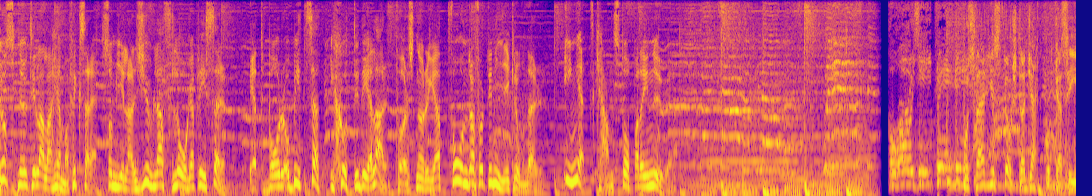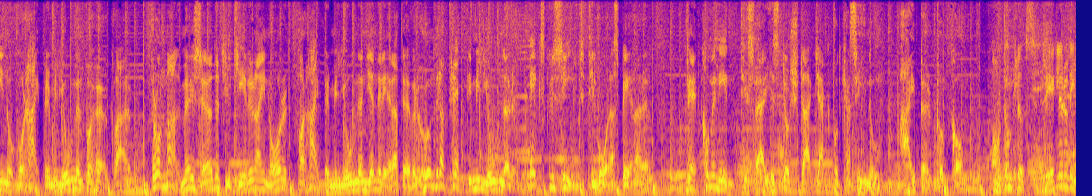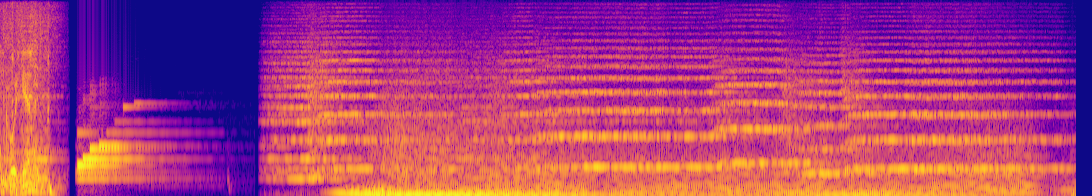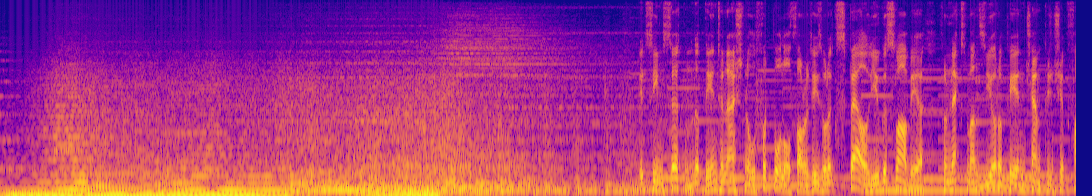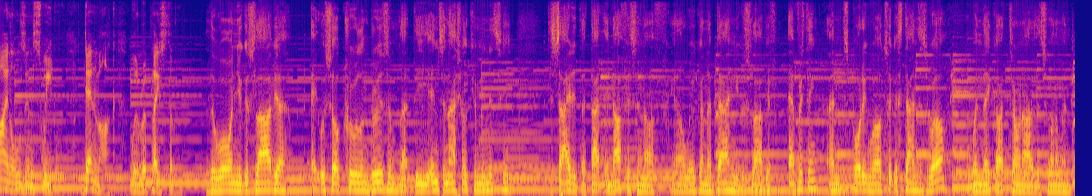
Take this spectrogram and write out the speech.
Just nu till alla hemmafixare som gillar Julas låga priser. Ett borr och bitset i 70 delar för snurriga 249 kronor. Inget kan stoppa dig nu. På Sveriges största jackpot-kasino går hypermiljonen på högvarv. Från Malmö i söder till Kiruna i norr har hypermiljonen genererat över 130 miljoner exklusivt till våra spelare. Välkommen in till Sveriges största jackpot-kasino, hyper.com. 18 plus, regler och villkor gäller. It seems certain that the international football authorities will expel Yugoslavia from next month's European Championship finals in Sweden. Denmark will replace them. The war in Yugoslavia, it was so cruel and gruesome that the international community decided that, that enough is enough. You know, we're going to ban Yugoslavia from everything. And the sporting world took a stand as well when they got thrown out of the tournament.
